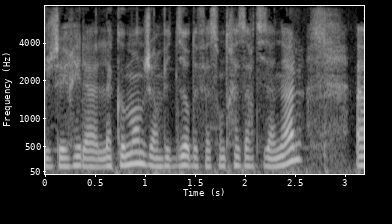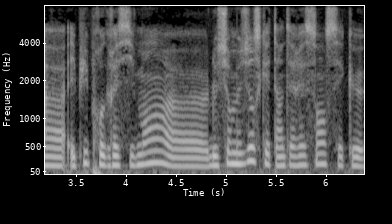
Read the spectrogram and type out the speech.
gérer la, commande, j'ai envie de dire, de façon très artisanale. et puis progressivement, le sur-mesure, ce qui est intéressant, c'est que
